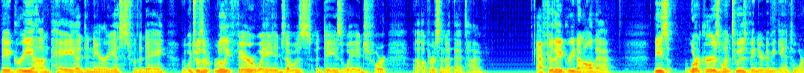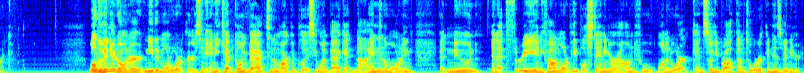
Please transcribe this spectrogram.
they agree on pay, a denarius for the day, which was a really fair wage. That was a day's wage for uh, a person at that time. After they agreed on all that, these workers went to his vineyard and began to work. Well, the vineyard owner needed more workers, and, and he kept going back to the marketplace. He went back at 9 in the morning, at noon, and at 3, and he found more people standing around who wanted work, and so he brought them to work in his vineyard.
